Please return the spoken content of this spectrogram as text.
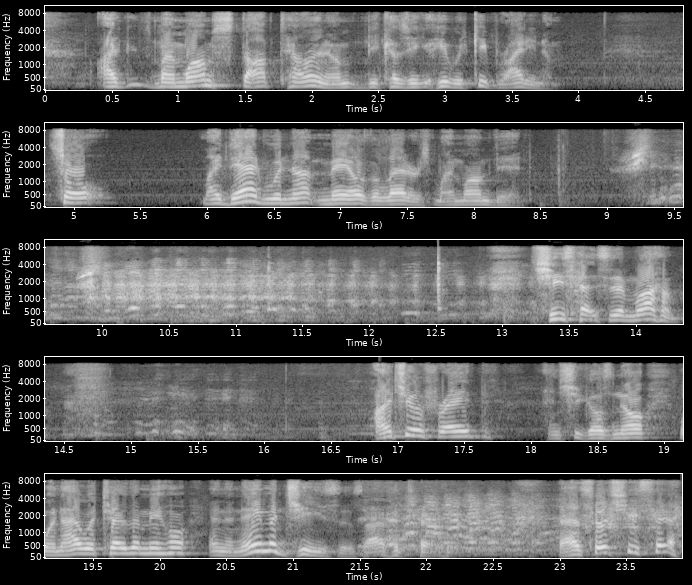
I, my mom stopped telling him because he, he would keep writing them. So my dad would not mail the letters, my mom did. she said, Mom, aren't you afraid? And she goes, No, when I would tell them, mijo, in the name of Jesus, I would tell them. That's what she said.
